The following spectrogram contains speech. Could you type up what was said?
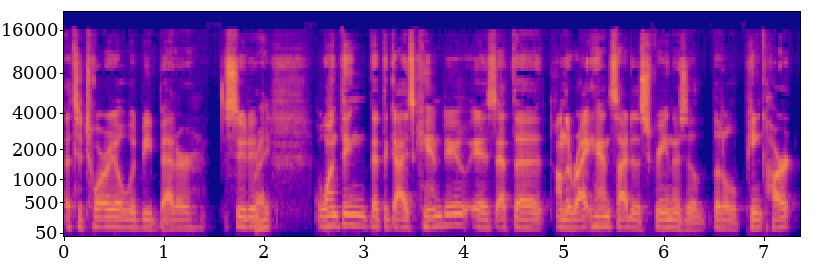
a tutorial would be better suited. Right. One thing that the guys can do is at the on the right hand side of the screen, there's a little pink heart,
